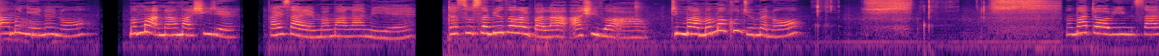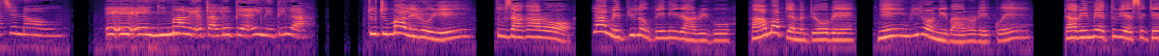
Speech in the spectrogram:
အာမငယ်နဲ့နော်။မမအနားမှာရှိတယ်။ ဖိုက်စားတယ်မမလာမေရဲ့။ဒါဆိုစံပြသလိုက်ပါလားအားရှိသွားအောင်။ဒီမှာမမခွင့်ကြွမယ်နော်။မမတော်ပြီမစားချင်တော့ဘူးအေးအေးအေးညီမလေးအသာလေးပြန်အိတ်နေသီးလားတူတူမလေးတို့ရေသူစားကတော့လှမေပြုတ်လုပေးနေတာတွေကိုဘာမှပြန်မပြောဘဲငြိမ်ပြီးတော့နေပါတော့တယ်ကွယ်ဒါပေမဲ့သူ့ရဲ့စိတ်ထဲ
